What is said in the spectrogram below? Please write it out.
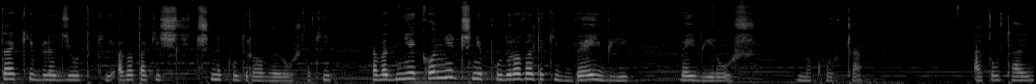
taki bledziutki, a to taki śliczny pudrowy róż, taki nawet niekoniecznie pudrowy, taki baby, baby róż. No kurczę. A tutaj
